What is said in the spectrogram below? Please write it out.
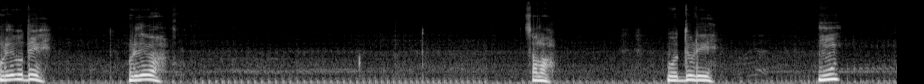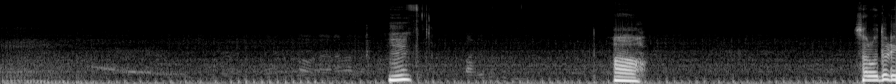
উড়ে দেবো দি উড়ে দেবা চলো উদ্দুড়ি ও চলো উদ্দুড়ি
